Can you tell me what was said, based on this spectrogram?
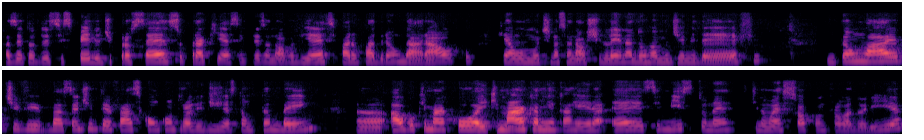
fazer todo esse espelho de processo para que essa empresa nova viesse para o padrão da Arauco, que é uma multinacional chilena do ramo de MDF. Então, lá eu tive bastante interface com o controle de gestão também. Uh, algo que marcou aí, que marca a minha carreira, é esse misto, né? Que não é só controladoria,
